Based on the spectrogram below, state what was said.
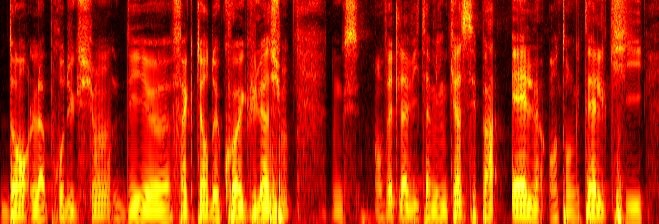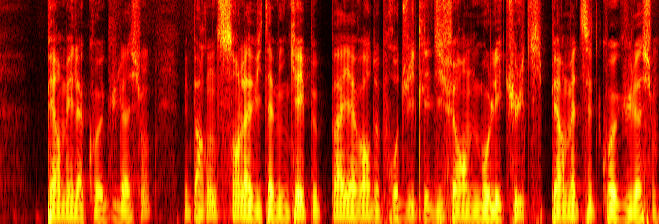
dans la production des facteurs de coagulation. Donc en fait la vitamine K c'est pas elle en tant que telle qui permet la coagulation, mais par contre sans la vitamine K il peut pas y avoir de produites les différentes molécules qui permettent cette coagulation.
